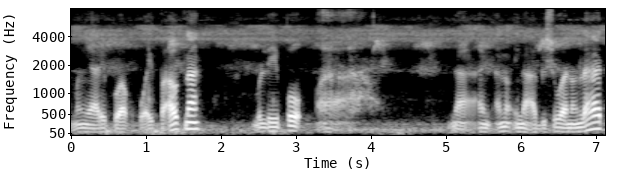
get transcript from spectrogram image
Mangyari po ako po ay pa-out na. Muli po ah, na an- ano inaabisuhan ng lahat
